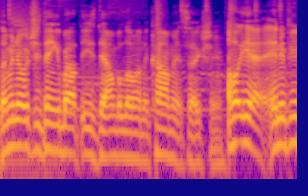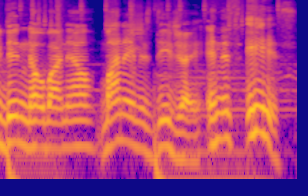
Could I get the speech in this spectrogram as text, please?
Let me know what you think about these down below in the comment section. Oh yeah, and if you didn't know by now, my name is DJ and this is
